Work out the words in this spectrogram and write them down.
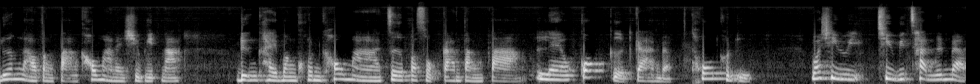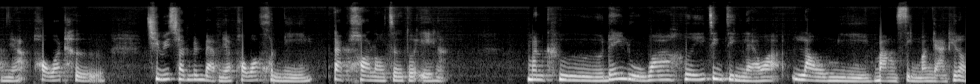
เรื่องราวต่างๆ เข้ามาในชีวิตนะดึงใครบางคนเข้ามาเจอประสบการณ์ต่างๆ แล้วก็เกิดการแบบโทษคนอื่น ว่าชีวิตชีวิตฉันเป็นแบบเนี้ย เพราะว่าเธอ ชีวิตฉันเป็นแบบเนี้ย เพราะว่าคนนี้ แต่พอเราเจอตัวเองอะมันคือได้รู้ว่าเฮ้ยจริง ๆ แล้วอะเรามีบางสิ่งบางอย่างที่เรา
